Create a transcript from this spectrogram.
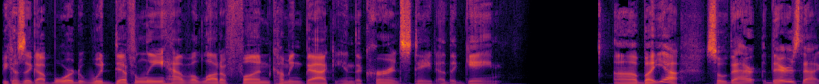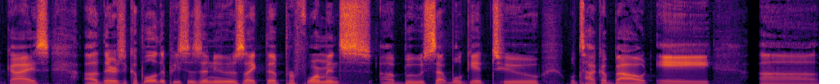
because they got bored would definitely have a lot of fun coming back in the current state of the game. Uh, but yeah, so there, there's that, guys. Uh, there's a couple other pieces of news, like the performance uh, boost that we'll get to. We'll talk about a uh,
